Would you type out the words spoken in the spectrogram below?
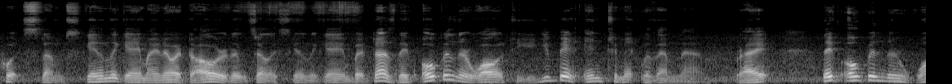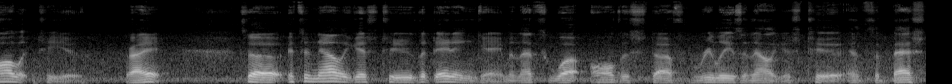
put some skin in the game. I know a dollar doesn't sound like skin in the game, but it does. They've opened their wallet to you. You've been intimate with them now, right? They've opened their wallet to you, right? So it's analogous to the dating game, and that's what all this stuff really is analogous to. And it's the best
